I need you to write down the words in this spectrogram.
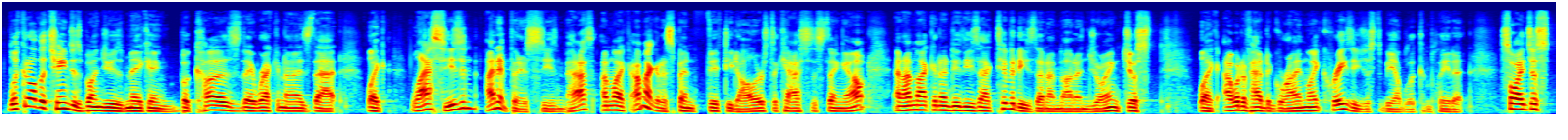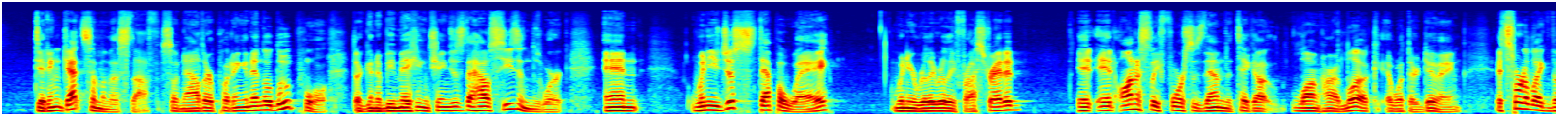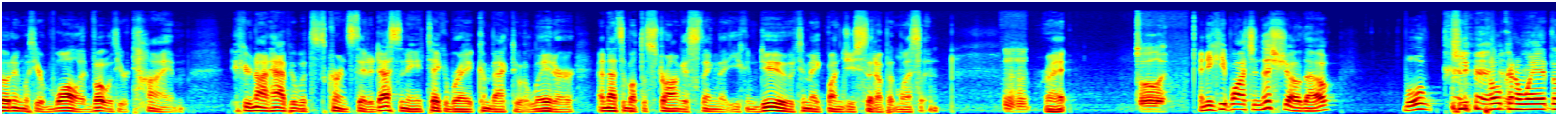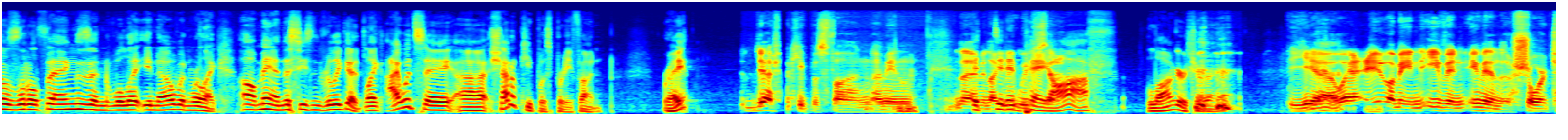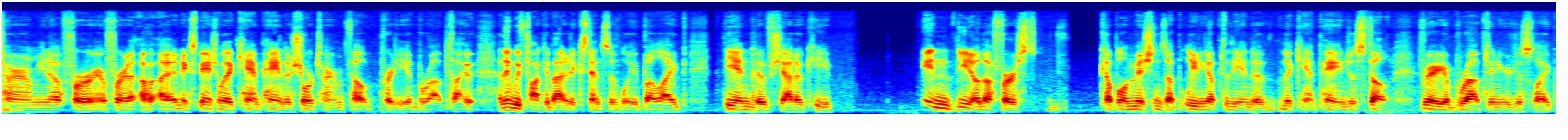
Look at all the changes Bungie is making because they recognize that, like last season, I didn't finish season pass. I'm like, I'm not going to spend fifty dollars to cash this thing out, and I'm not going to do these activities that I'm not enjoying. Just like I would have had to grind like crazy just to be able to complete it. So I just didn't get some of this stuff. So now they're putting it in the loot pool. They're going to be making changes to how seasons work. And when you just step away, when you're really really frustrated, it, it honestly forces them to take a long, hard look at what they're doing. It's sort of like voting with your wallet, vote with your time. If you're not happy with the current state of Destiny, take a break, come back to it later. And that's about the strongest thing that you can do to make Bungie sit up and listen. Right? absolutely. And you keep watching this show, though. We'll keep poking away at those little things and we'll let you know when we're like, oh man, this season's really good. Like, I would say uh, Shadowkeep was pretty fun, right? Yeah, Keep was fun. I mean, Mm-hmm. it mean, like didn't we, pay said- off longer term. Yeah, well, I- I mean, even even in the short term, you know, for for a, an expansion with a campaign, the short term felt pretty abrupt. I, I think we've talked about it extensively, but like the end of Shadowkeep, in you know the first couple of missions up leading up to the end of the campaign, just felt very abrupt, and you're just like,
